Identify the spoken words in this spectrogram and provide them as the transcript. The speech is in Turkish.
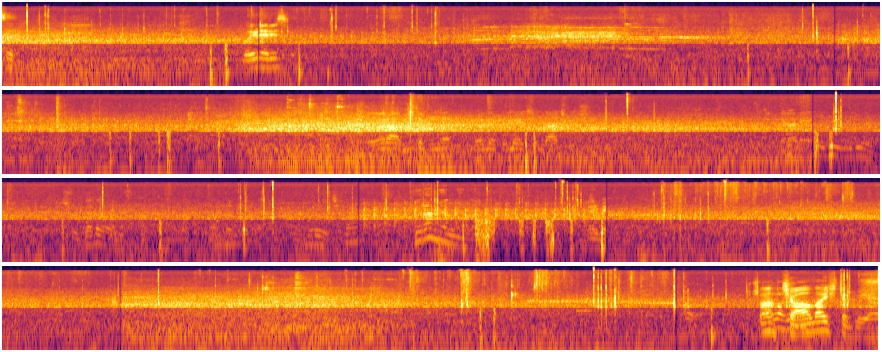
Nasıl? Buyur deriz. Buyur abi işte bunlar böyle bu mevsimde açmış. Yani şurada da var. Göremiyor musun? Ver be- Ah Çağla işte bu ya.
